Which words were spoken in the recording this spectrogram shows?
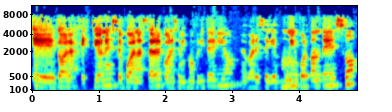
eh, todas las gestiones se puedan hacer con ese mismo criterio, me parece que es muy importante eso.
